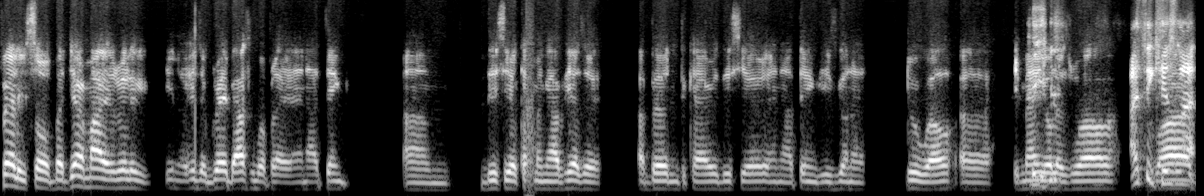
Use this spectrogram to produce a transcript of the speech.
fairly so. But Jeremiah really, you know, he's a great basketball player, and I think um, this year coming up, he has a, a burden to carry this year, and I think he's gonna do well. Uh, Emmanuel as well. I think his. I,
